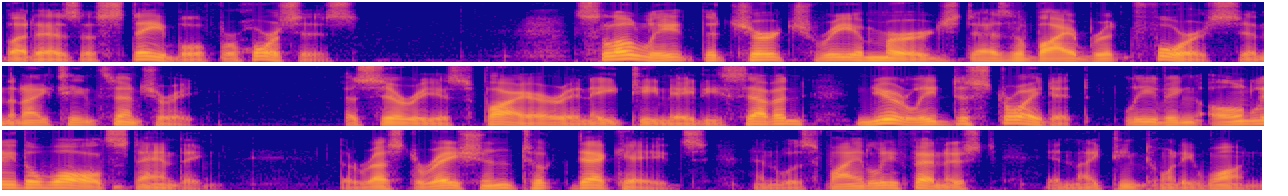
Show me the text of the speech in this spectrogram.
but as a stable for horses. Slowly, the church reemerged as a vibrant force in the 19th century. A serious fire in 1887 nearly destroyed it, leaving only the walls standing. The restoration took decades and was finally finished in 1921.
